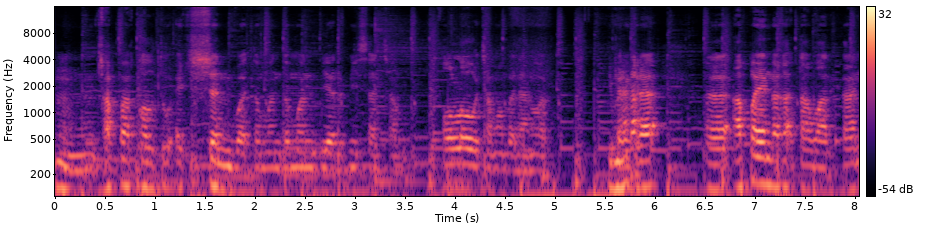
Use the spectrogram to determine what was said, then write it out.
Hmm. hmm, apa call to action buat teman-teman biar bisa cam follow Cama Banangor? Gimana, Kak? Kira-kira eh, apa yang kakak tawarkan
